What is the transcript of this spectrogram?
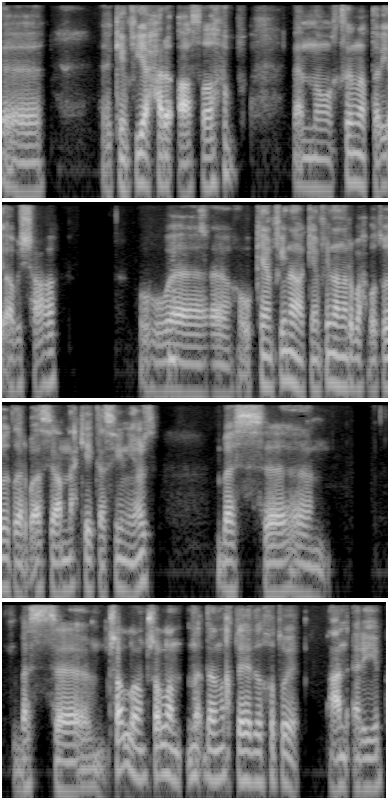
آه، كان فيها حرق أعصاب لأنه خسرنا بطريقة بشعة. وكان فينا كان فينا نربح بطولة غرب آسيا عم نحكي ك seniors. بس بس إن شاء الله إن شاء الله نقدر نخطي هذه الخطوة عن قريب.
